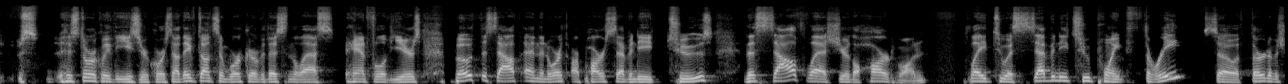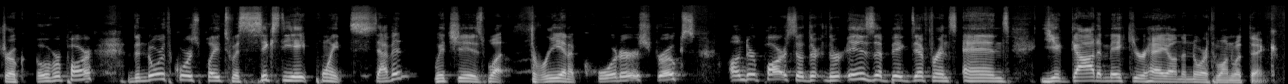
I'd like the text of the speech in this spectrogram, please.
historically the easier course. Now they've done some work over this in the last handful of years. Both the South and the North are par 72s. The South last year, the hard one, played to a 72.3 so a third of a stroke over par. The North course played to a 68.7, which is what three and a quarter strokes under par. So there, there is a big difference, and you got to make your hay on the North one, would think.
